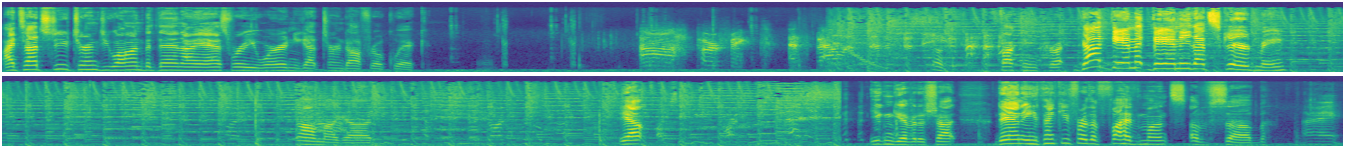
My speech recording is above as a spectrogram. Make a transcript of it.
I touched you, turned you on, but then I asked where you were, and you got turned off real quick. Ah, perfect. As balanced as it should be. Oh, fucking Christ. God damn it, Danny, that scared me. Oh my god. You've been touching me in the dark room, huh? Yep, Touching me in the dark room, is that it? you can give it a shot. Danny, thank you for the five months of sub. Alright,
